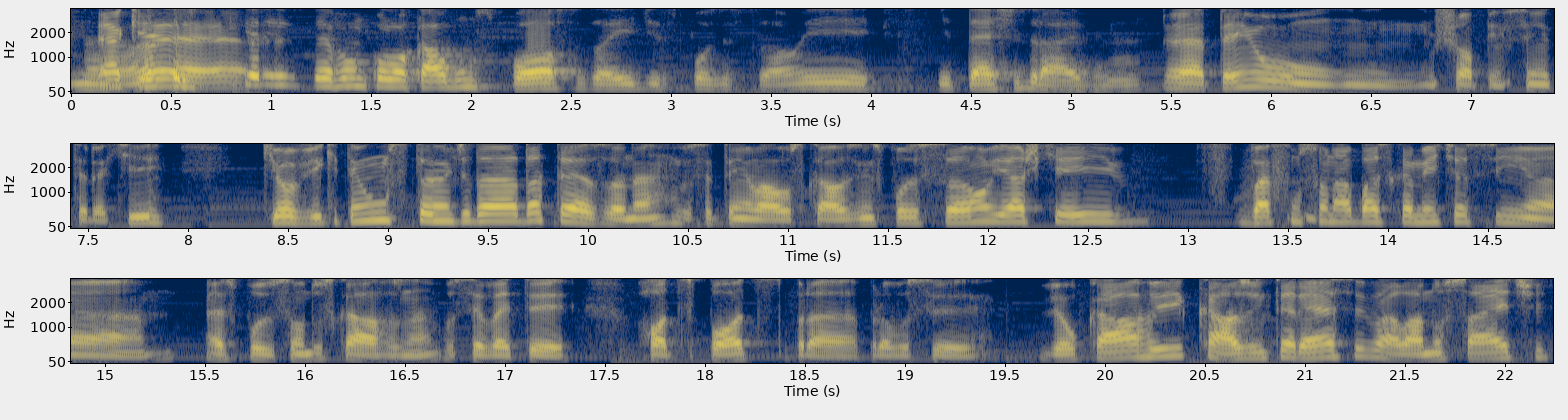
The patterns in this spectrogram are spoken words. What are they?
Não, é que, é... que eles devam colocar alguns postos aí de exposição e, e test drive, né? É, tem um, um shopping center aqui que eu vi que tem um stand da, da Tesla, né? Você tem lá os carros em exposição e acho que aí vai funcionar basicamente assim a, a exposição dos carros, né? Você vai ter hotspots para você ver o carro e caso interesse, vai lá no site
